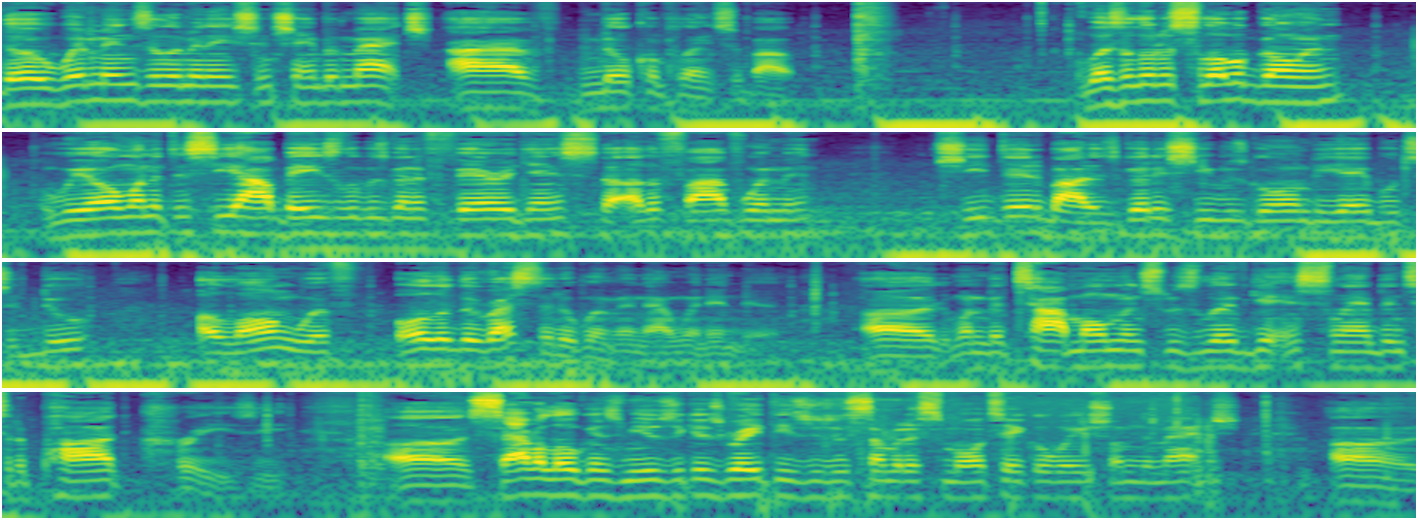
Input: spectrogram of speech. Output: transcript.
the women's elimination chamber match, I have no complaints about. Was a little slower going. We all wanted to see how Baszler was to fare against the other five women she did about as good as she was going to be able to do, along with all of the rest of the women that went in there. Uh, one of the top moments was Liv getting slammed into the pod. Crazy. Uh, Sarah Logan's music is great. These are just some of the small takeaways from the match. Uh,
